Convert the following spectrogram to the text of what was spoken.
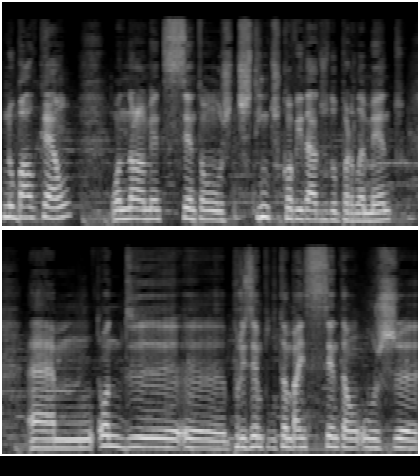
no balcão, onde normalmente se sentam os distintos convidados do Parlamento, um, onde, uh, por exemplo, também se sentam os uh,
